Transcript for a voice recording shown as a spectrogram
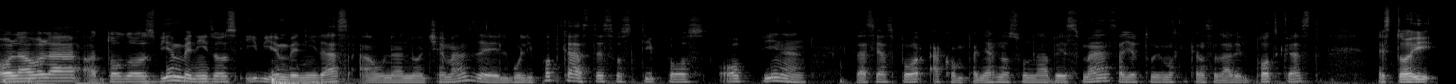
Hola, hola a todos, bienvenidos y bienvenidas a una noche más del Bully Podcast. Esos tipos opinan. Gracias por acompañarnos una vez más. Ayer tuvimos que cancelar el podcast. Estoy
